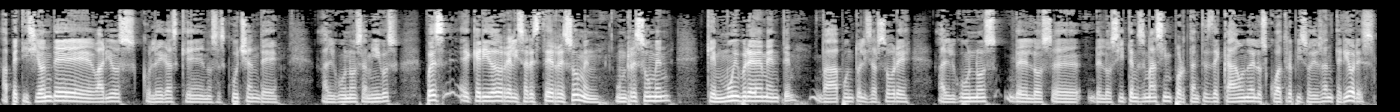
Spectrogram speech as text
A petición de varios colegas que nos escuchan, de algunos amigos, pues he querido realizar este resumen, un resumen que muy brevemente va a puntualizar sobre algunos de los, eh, de los ítems más importantes de cada uno de los cuatro episodios anteriores.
